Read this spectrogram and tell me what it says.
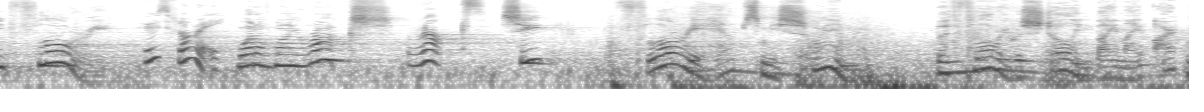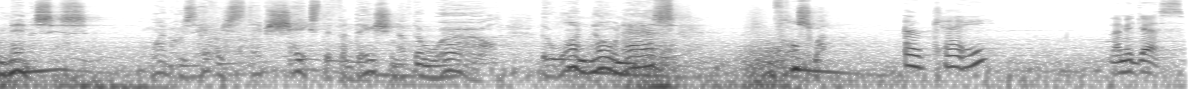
need Flory, Who's Flory? one of my rocks. Rocks. See? Flory helps me swim. But Flory was stolen by my arch nemesis, one whose every step shakes the foundation of the world, the one known as Francois. Okay. Let me guess.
